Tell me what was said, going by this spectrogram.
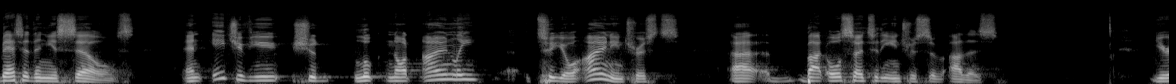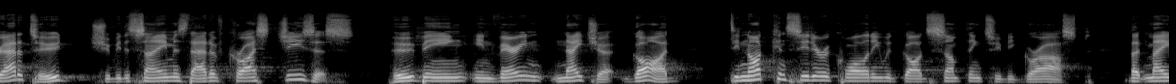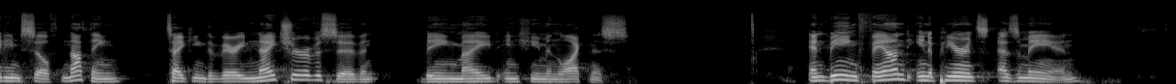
better than yourselves. And each of you should look not only to your own interests, uh, but also to the interests of others. Your attitude should be the same as that of Christ Jesus, who, being in very nature God, did not consider equality with God something to be grasped, but made himself nothing, taking the very nature of a servant, being made in human likeness and being found in appearance as a man,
